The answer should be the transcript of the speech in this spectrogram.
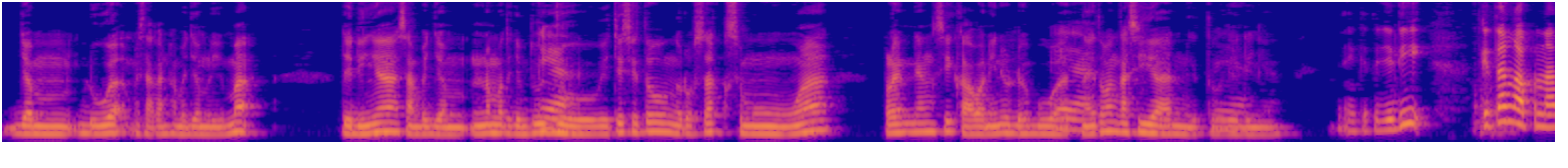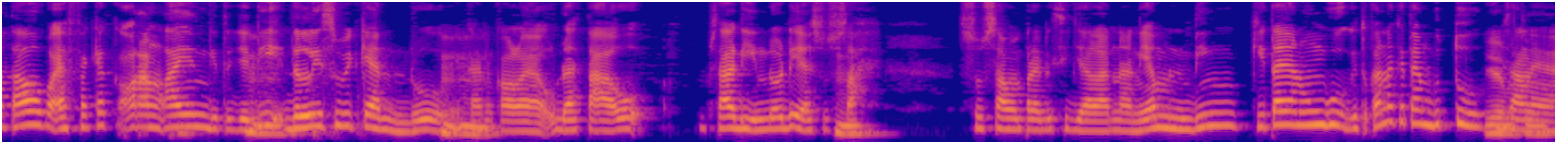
jam 2 misalkan sampai jam 5 jadinya sampai jam 6 atau jam 7 Iya. which is itu ngerusak semua plan yang si kawan ini udah buat. Iya. Nah, itu kan kasihan gitu Iya. jadinya. Ya gitu. Jadi kita nggak pernah tahu apa efeknya ke orang lain gitu. Jadi Hmm. the least we can do Hmm. kan kalau ya udah tahu misalnya di Indo deh ya susah susah memprediksi jalanan ya mending kita yang nunggu gitu karena kita yang butuh Iya, misalnya.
